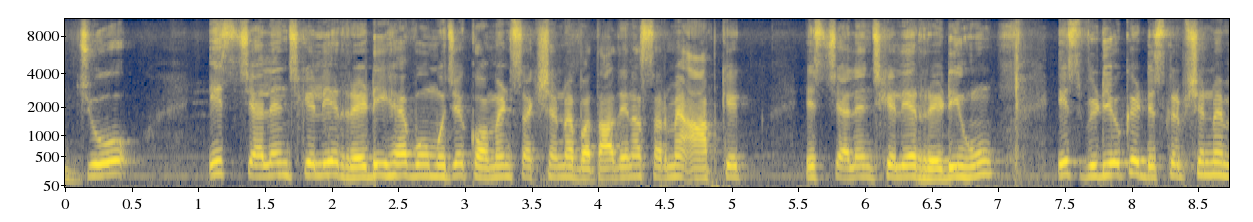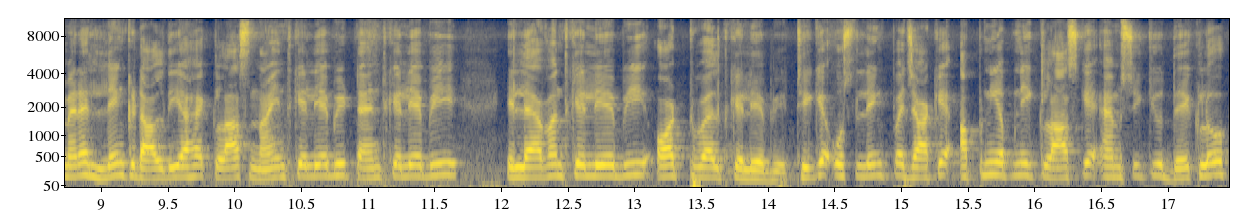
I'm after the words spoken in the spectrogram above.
जो इस चैलेंज के लिए रेडी है, वो मुझे कमेंट सेक्शन में बता देना। सर, मैं आपके इस चैलेंज के लिए रेडी हूँ। इस वीडियो के डिस्क्रिप्शन में मैंने लिंक डाल दिया है क्लास नाइन्थ के लिए भी टेंथ के लिए भी इलेवंथ के लिए भी और ट्वेल्थ के लिए भी, ठीक है? उस लिंक पे जाके अपनी अपनी क्लास के एमसीक्यू देख लो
